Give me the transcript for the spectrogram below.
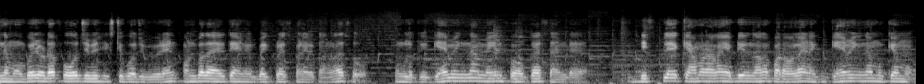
இந்த மொபைலோட four GB sixty four GB variant ஒன்பதாயிரத்தி ஐநூறு பைக் ப்ரைஸ் பண்ணியிருக்காங்க. ஸோ உங்களுக்கு கேமிங் தான் மெயின் ஃபோக்கஸ் அண்ட் டிஸ்பிளே கேமராலாம் எப்படி இருந்தாலும் பரவாயில்ல. எனக்கு கேமிங் தான் முக்கியமும்.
